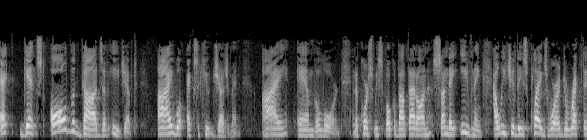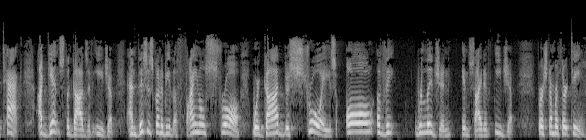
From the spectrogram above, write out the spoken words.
against all the gods of Egypt I will execute judgment. I am the Lord. And of course, we spoke about that on Sunday evening, how each of these plagues were a direct attack against the gods of Egypt. And this is going to be the final straw where God destroys all of the religion inside of Egypt. Verse number 13.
